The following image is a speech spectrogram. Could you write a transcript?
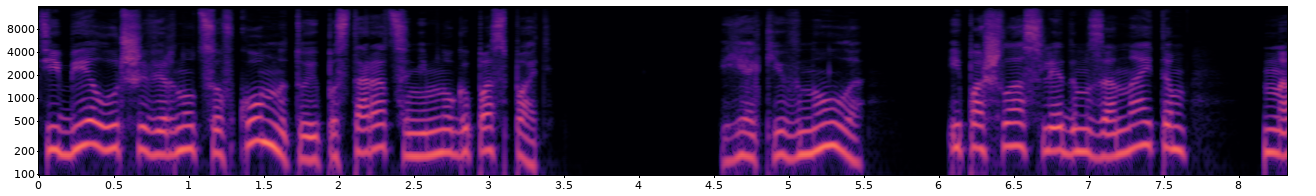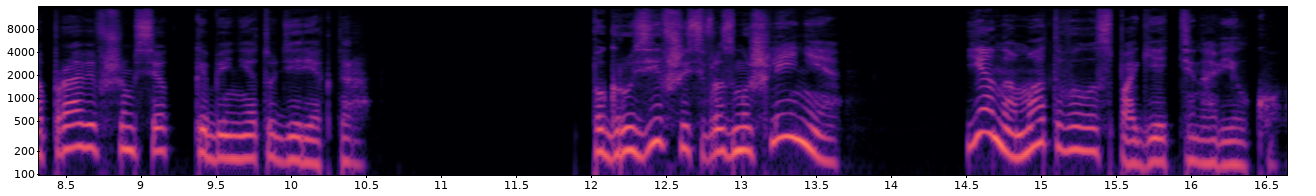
Тебе лучше вернуться в комнату и постараться немного поспать. Я кивнула и пошла следом за Найтом, направившимся к кабинету директора. Погрузившись в размышления, я наматывала спагетти на вилку.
